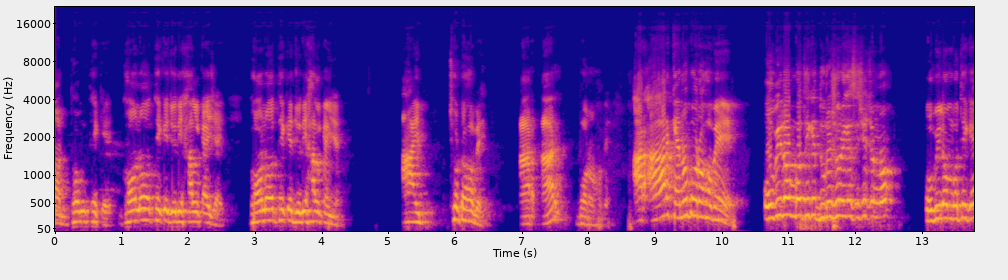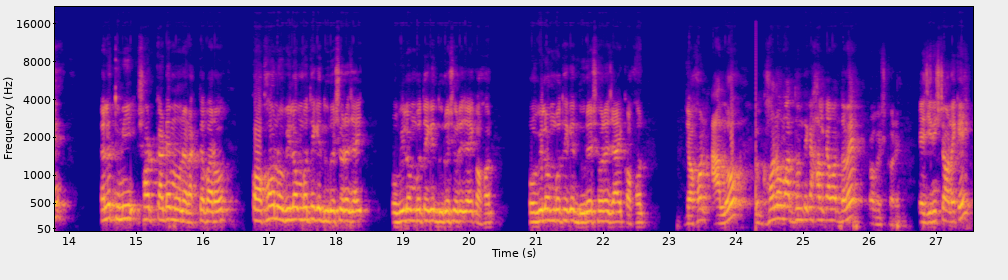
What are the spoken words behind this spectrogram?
মাধ্যম থেকে, ঘন থেকে যদি হালকায় যায়, ঘন থেকে যদি হালকায় যায় আই ছোট হবে, আর আর বড় হবে। আর আর কেন বড় হবে? অবিলম্ব থেকে দূরে সরে গেছে সেজন্য। অবিলম্ব থেকে। তাহলে তুমি শর্টকাটে মনে রাখতে পারো, কখন অবিলম্ব থেকে দূরে সরে যায়? অবিলম্ব থেকে দূরে সরে যায় কখন? অবিলম্ব থেকে দূরে সরে যায় কখন? যখন আলো ঘন মাধ্যম থেকে হালকা মাধ্যমে প্রবেশ করে। এই জিনিসটা অনেকেই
